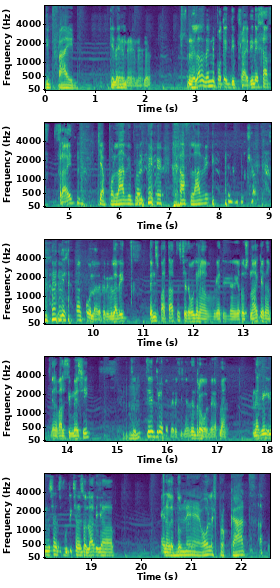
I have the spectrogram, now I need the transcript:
Deep fried. Και, Ναι, δεν ναι, ναι, ναι. Στην Ελλάδα δεν είναι ποτέ deep fried, είναι half fried. και από λάδι που είναι half λάδι. είναι half όλα, ρε παιδί μου. Δηλαδή παίρνεις πατάτες εγώ για, να, για, τη- για το snack για να, για να βάλεις στη μέση. Και, και δεν τρώγονται, ρε φίλε, δεν τρώγονται απλά. Δηλαδή είναι σαν να τις βουτήξανε στο λάδι για ένα λεπτό. ναι, όλες προκάτ. Αυτό.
